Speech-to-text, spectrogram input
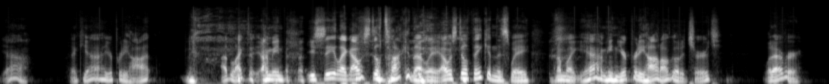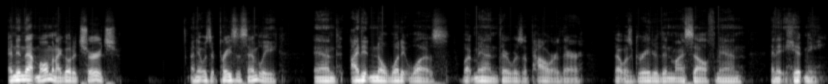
Yeah, heck yeah, you're pretty hot. I'd like to. I mean, you see, like I was still talking that way. I was still thinking this way. And I'm like, yeah, I mean, you're pretty hot. I'll go to church, whatever. And in that moment, I go to church and it was at Praise Assembly. And I didn't know what it was. But man, there was a power there that was greater than myself, man. And it hit me.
